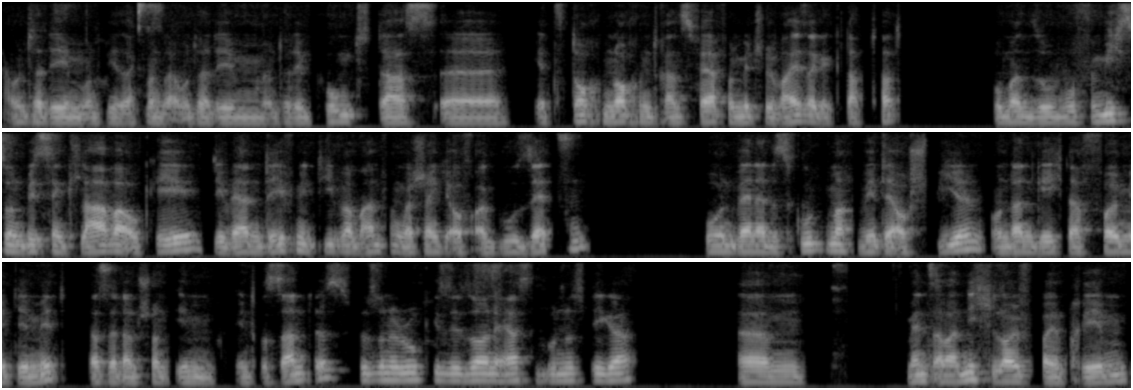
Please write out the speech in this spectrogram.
unter dem, und wie sagt man da, unter dem, unter dem Punkt, dass äh, jetzt doch noch ein Transfer von Mitchell Weiser geklappt hat, wo man so, wo für mich so ein bisschen klar war, okay, die werden definitiv am Anfang wahrscheinlich auf Agu setzen. Und wenn er das gut macht, wird er auch spielen. Und dann gehe ich da voll mit dir mit, dass er dann schon im interessant ist für so eine Rookie-Saison in der ersten Bundesliga. Ähm, wenn es aber nicht läuft bei Bremen,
